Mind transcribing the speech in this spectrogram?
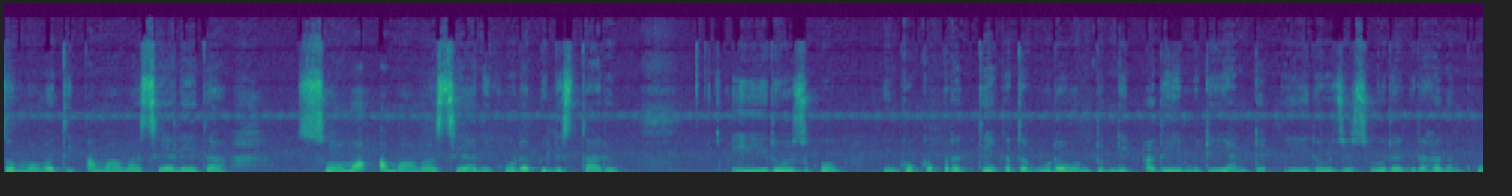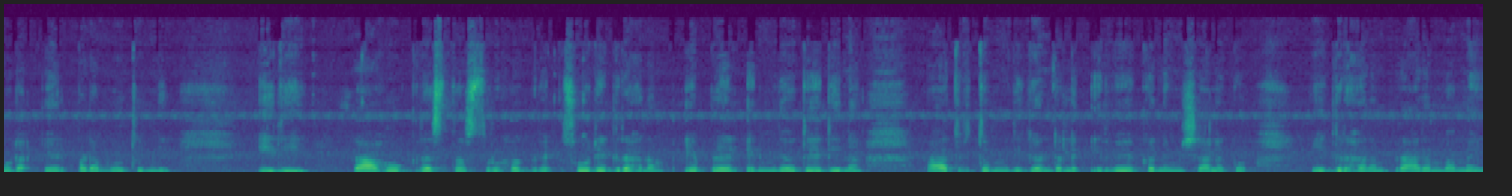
సోమవతి అమావాస్య లేదా సోమ అమావాస్య అని కూడా పిలుస్తారు. ఈ రోజుకు ఇంకొక ప్రత్యేకత కూడా ఉంటుంది. అదేమిటి అంటే ఈరోజు సూర్యగ్రహణం కూడా ఏర్పడబోతుంది. ఇది రాహుగ్రస్త సృహగ్ర సూర్యగ్రహణం ఏప్రిల్ ఎనిమిదవ తేదీన రాత్రి తొమ్మిది గంటల ఇరవై ఒక్క నిమిషాలకు ఈ గ్రహణం ప్రారంభమై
